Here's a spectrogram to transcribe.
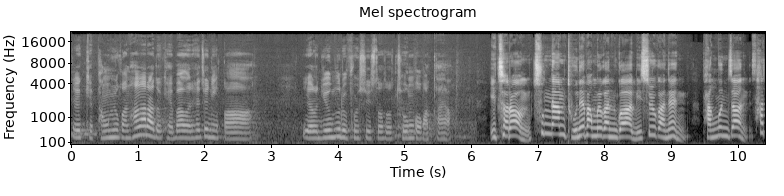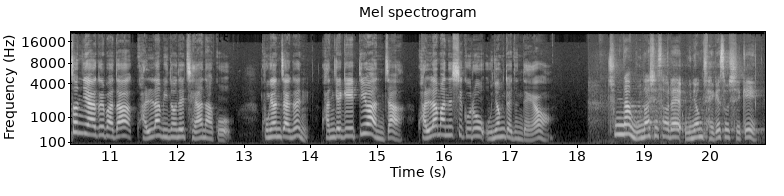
이렇게 박물관 하나라도 개방을 해주니까 이런 유물을 볼 수 있어서 좋은 것 같아요. 이처럼 충남 도내박물관과 미술관은 방문 전 사전 예약을 받아 관람 인원을 제한하고 공연장은 관객이 뛰어앉아 관람하는 식으로 운영되는데요. 충남 문화시설의 운영 재개 소식이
